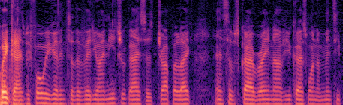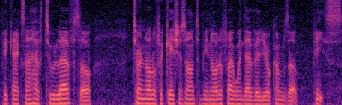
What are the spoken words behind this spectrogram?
Quick guys, before we get into the video, I need you guys to drop a like and subscribe right now if you guys want a minty pickaxe. I have two left, so turn notifications on to be notified when that video comes up. Peace.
